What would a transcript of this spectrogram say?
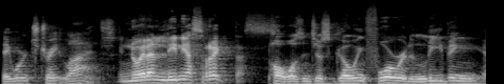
They weren't straight lines. No eran líneas rectas. Paul wasn't just going forward and leaving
